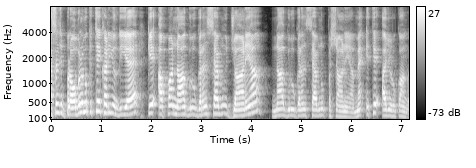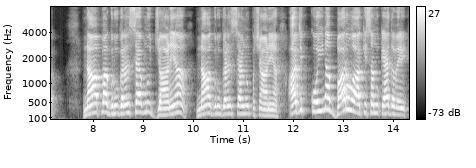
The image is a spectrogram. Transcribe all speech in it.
ਅਸਲ 'ਚ ਪ੍ਰੋਬਲਮ ਕਿੱਥੇ ਖੜੀ ਹੁੰਦੀ ਹੈ ਕਿ ਆਪਾਂ ਨਾ ਗੁਰੂ ਗ੍ਰੰਥ ਸਾਹਿਬ ਨੂੰ ਜਾਣਿਆ, ਨਾ ਗੁਰੂ ਗ੍ਰੰਥ ਸਾਹਿਬ ਨੂੰ ਪਛਾਣਿਆ। ਮੈਂ ਇੱਥੇ ਅੱਜ ਰੁਕਾਂਗਾ। ਨਾ ਆਪਾਂ ਗੁਰੂ ਗ੍ਰੰਥ ਸਾਹਿਬ ਨੂੰ ਜਾਣਿਆ, ਨਾ ਗੁਰੂ ਗ੍ਰੰਥ ਸਾਹਿਬ ਨੂੰ ਪਛਾਣਿਆ। ਅੱਜ ਕੋਈ ਨਾ ਬਾਹਰੋਂ ਆ ਕੇ ਸਾਨੂੰ ਕਹਿ ਦਵੇ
